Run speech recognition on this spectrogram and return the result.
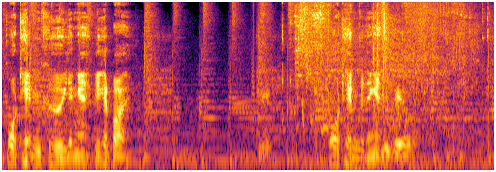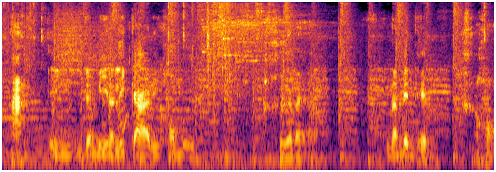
โกเทนคือยังไงพี่แคทบอยโกเทนเป็นยังไง ดูเวลฮะ เองจะมีนาฬิกาที่ข้อมือ คืออะไรอะนั่นเป็นเทนอ๋อ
